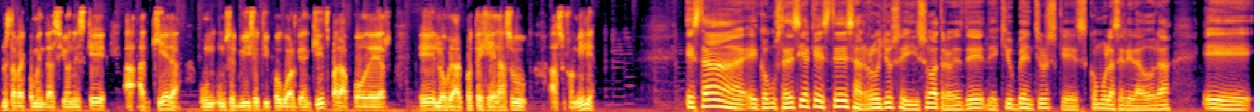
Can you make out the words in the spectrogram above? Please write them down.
nuestra recomendación es que adquiera un, servicio tipo Guardian Kids para poder eh, lograr proteger a su, a su familia. Esta, eh, como usted decía que este desarrollo se hizo a través de, Cube Ventures, que es como la aceleradora, eh,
